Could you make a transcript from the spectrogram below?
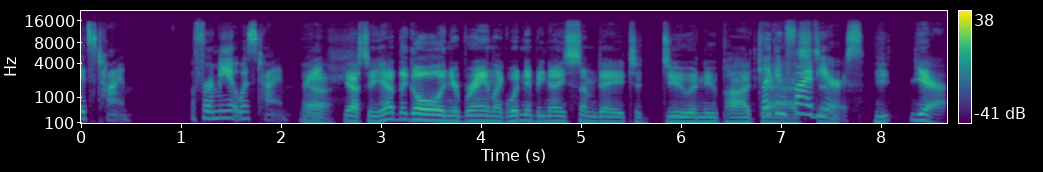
It's time. For me, it was time. Right. Yeah, yeah. So you had the goal in your brain, like, wouldn't it be nice someday to do a new podcast? Like in five and- years. Yeah.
